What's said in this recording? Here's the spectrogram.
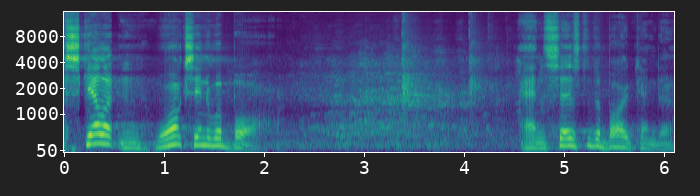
skeleton walks into a bar and says to the bartender,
